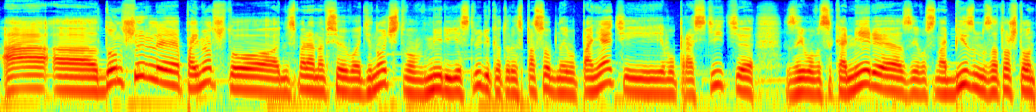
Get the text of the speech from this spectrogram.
А, а Дон Ширли поймет, что, несмотря на все его одиночество, в мире есть люди, которые способны его понять и его простить э, за его высокомерие, за его снобизм, за то, что он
